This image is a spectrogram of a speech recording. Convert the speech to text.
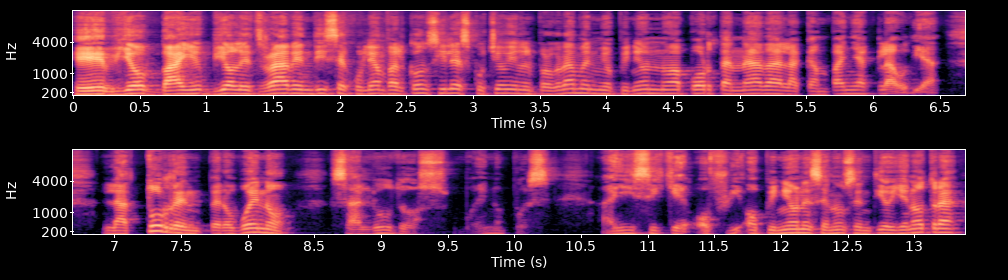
eh, Violet Raven dice Julián Falcón, sí la escuché hoy en el programa, en mi opinión no aporta nada a la campaña Claudia, la turren, pero bueno, saludos. Bueno, pues ahí sí que opiniones en un sentido y en otra.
